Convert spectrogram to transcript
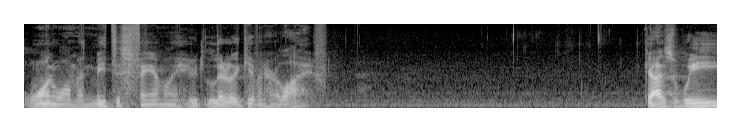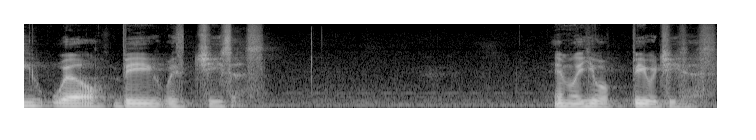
one woman meet this family who'd literally given her life. Guys, we will be with Jesus. Emily, you will be with Jesus.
